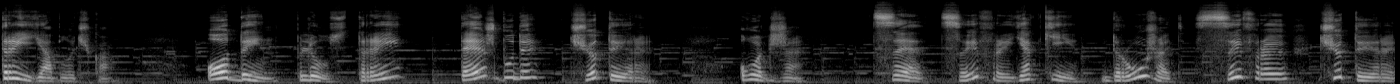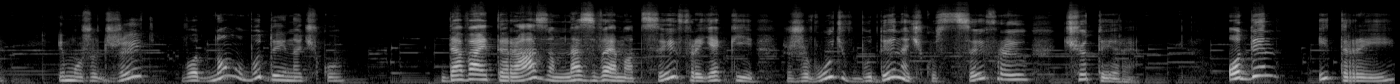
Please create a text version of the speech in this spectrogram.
три яблучка. Один плюс три теж буде чотири. Отже, це цифри, які дружать з цифрою 4 і можуть жити в одному будиночку. Давайте разом назвемо цифри, які живуть в будиночку з цифрою 4. 1 і 3,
